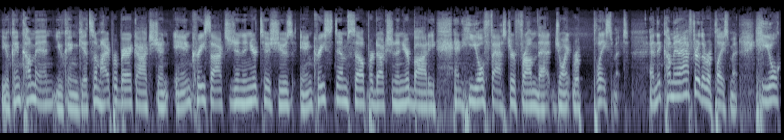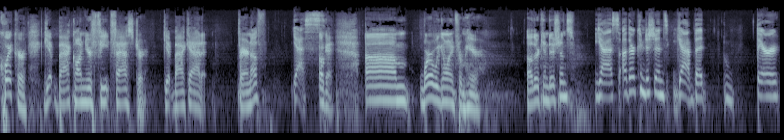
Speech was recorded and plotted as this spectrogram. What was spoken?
you can come in, you can get some hyperbaric oxygen, increase oxygen in your tissues, increase stem cell production in your body, and heal faster from that joint replacement. And then come in after the replacement, heal quicker, get back on your feet faster, get back at it. Fair enough? Yes. Okay. Um, where are we going from here? Other conditions? Yes. Other conditions. Yeah, that there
